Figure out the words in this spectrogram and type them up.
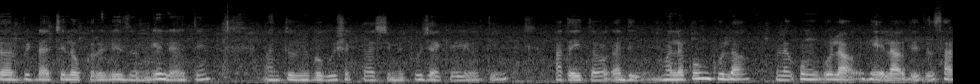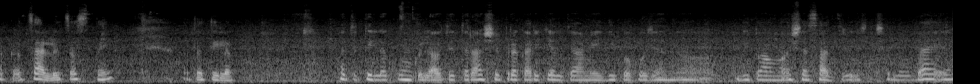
तर पिठाचे लवकर विजून गेले होते. आणि तुम्ही बघू शकता अशी मी पूजा केली होती. आता इथं बघा देऊ मला कुंकू लाव मला कुंकू लाव हे लाव तिचं सारखं चालूच असते. आता तिला आता तिला कुंकू लावते. तर अशा प्रकारे केलं ते आम्ही दीपपूजन अं, साजरी. केलो बाहेर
